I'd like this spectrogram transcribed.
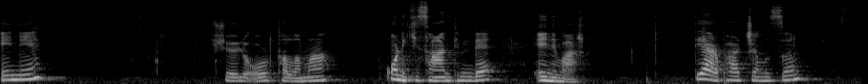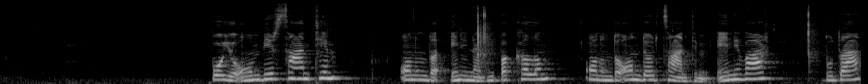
Eni şöyle ortalama 12 santimde eni var. Diğer parçamızın boyu 11 santim. Onun da enine bir bakalım. Onun da 14 santim eni var. Bu da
